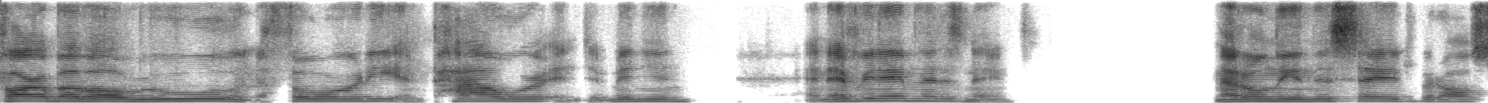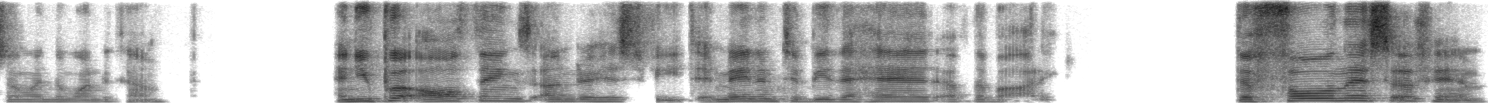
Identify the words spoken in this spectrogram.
far above all rule and authority and power and dominion and every name that is named, not only in this age, but also in the one to come. And you put all things under his feet and made him to be the head of the body, the fullness of him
